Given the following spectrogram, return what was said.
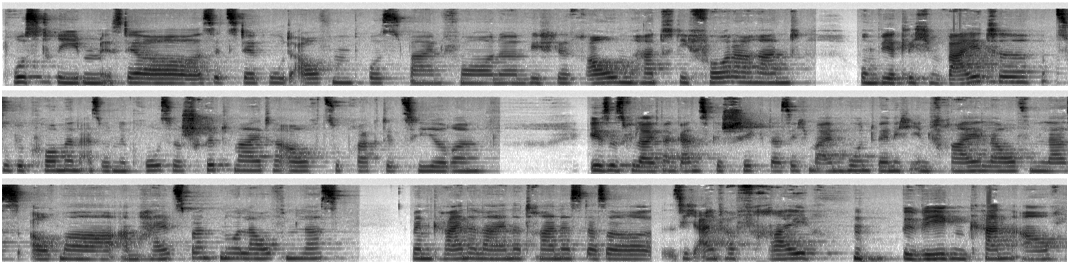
Brustriemen, ist der, sitzt der gut auf dem Brustbein vorne, wie viel Raum hat die Vorderhand, um wirklich Weite zu bekommen, also eine große Schrittweite auch zu praktizieren ist es vielleicht dann ganz geschickt, dass ich meinen Hund, wenn ich ihn frei laufen lasse, auch mal am Halsband nur laufen lasse, wenn keine Leine dran ist, dass er sich einfach frei bewegen kann auch.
